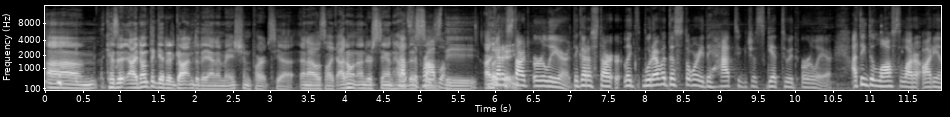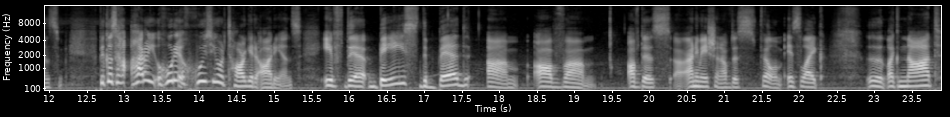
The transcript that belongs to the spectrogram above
Because I don't think it had gotten to the animation parts yet, and I was like, "I don't understand how That's this problem. is the." They I, gotta Okay. start earlier. They gotta start like whatever the story. They had to just get to it earlier. I think they lost a lot of audience because how, how do you who do, who's your target audience if the base the bed um, of um, of this uh, animation of this film is like uh, like not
